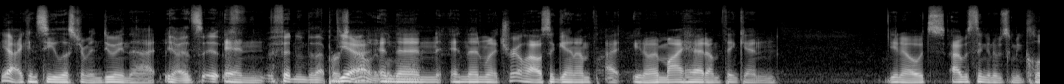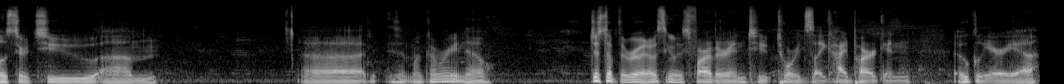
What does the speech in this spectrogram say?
Yeah, I can see Listermann doing that. yeah, it's it and- f- fit into that personality. a and little bit then and then when a Trail House again, I'm I, you know in my head I'm thinking, you know, it's I was thinking it was gonna be closer to, um, uh, is it Montgomery? No, just up the road. I was thinking it was farther into towards like Hyde Park and Oakley area,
